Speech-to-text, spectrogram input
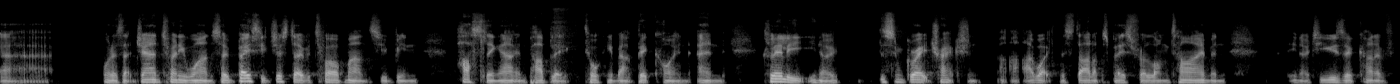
uh, what is that Jan 21? So basically, just over 12 months, you've been hustling out in public, talking about Bitcoin, and clearly, you know, there's some great traction. I worked in the startup space for a long time, and you know to use a kind of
